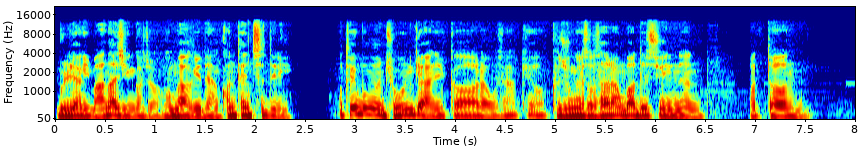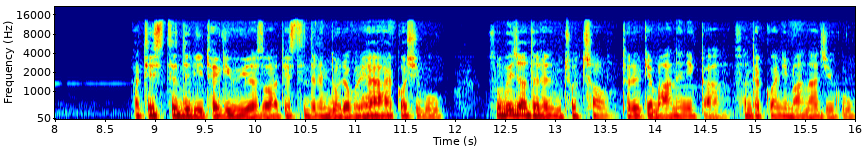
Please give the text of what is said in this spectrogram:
물량이 많아진 거죠. 음악에 대한 컨텐츠들이. 어떻게 보면 좋은 게 아닐까라고 생각해요. 그 중에서 사랑받을 수 있는 어떤 아티스트들이 되기 위해서 아티스트들은 노력을 해야 할 것이고 소비자들은 좋죠. 들을 게 많으니까 선택권이 많아지고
